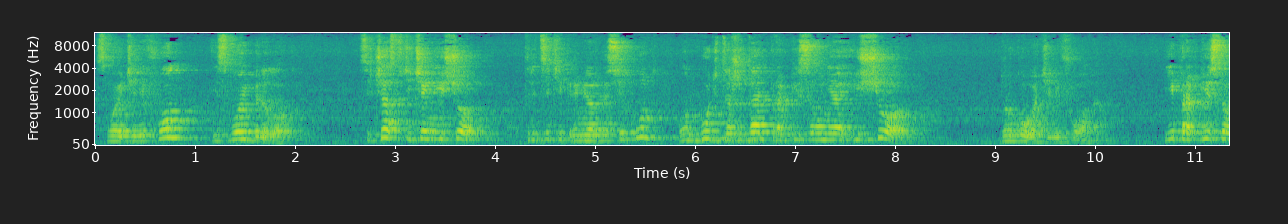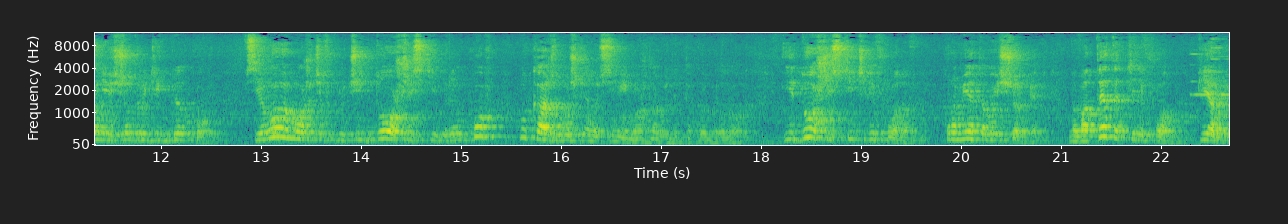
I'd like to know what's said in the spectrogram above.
свой телефон и свой брелок. Сейчас в течение еще 30 примерно секунд он будет ожидать прописывания еще другого телефона и прописывания еще других брелков. Всего вы можете включить до 6 брелков, ну каждому члену семьи можно выдать такой брелок, и до 6 телефонов. Кроме этого еще 5. Но вот этот телефон, первый,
